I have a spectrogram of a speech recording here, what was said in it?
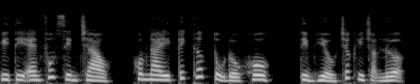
VTN Food xin chào, hôm nay kích thước tủ đồ khô, tìm hiểu trước khi chọn lựa.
